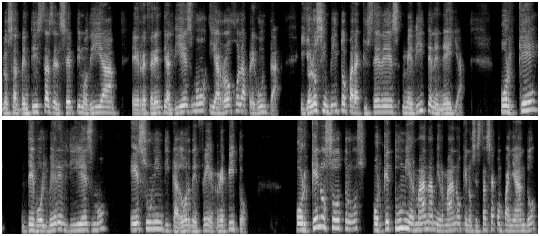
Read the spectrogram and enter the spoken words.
los adventistas del séptimo día, eh, referente al diezmo, y arrojo la pregunta, y yo los invito para que ustedes mediten en ella. ¿Por qué devolver el diezmo es un indicador de fe? Repito, ¿por qué nosotros, por qué tú, mi hermana, mi hermano que nos estás acompañando,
